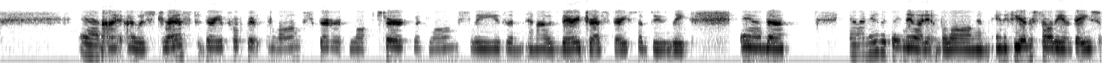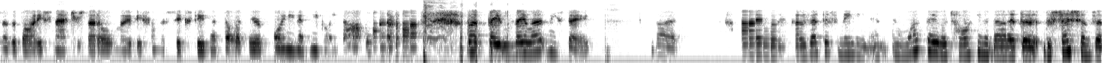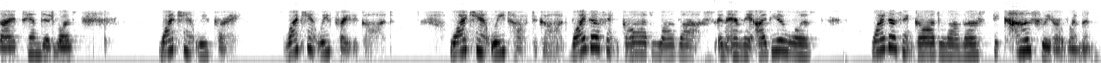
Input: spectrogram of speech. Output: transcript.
And I, I was dressed very appropriately, long skirt, long shirt with long sleeves, and, and I was very dressed, very subduedly. And uh, and I knew that they knew I didn't belong. And, and if you ever saw the Invasion of the Body Snatchers, that old movie from the '60s, I felt like they were pointing at me, going, "Not one of us." but they they let me stay. But I was I was at this meeting, and, and what they were talking about at the the sessions that I attended was, why can't we pray? Why can't we pray to God? Why can't we talk to God? Why doesn't God love us? And and the idea was why doesn't God love us because we are women?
